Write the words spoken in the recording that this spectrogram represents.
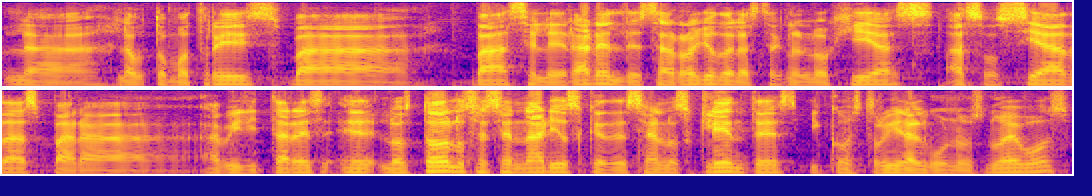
la, automotriz va va a acelerar el desarrollo de las tecnologías asociadas para habilitar eh, todos los escenarios que desean los clientes y construir algunos nuevos.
